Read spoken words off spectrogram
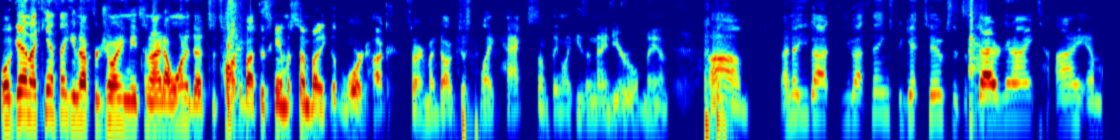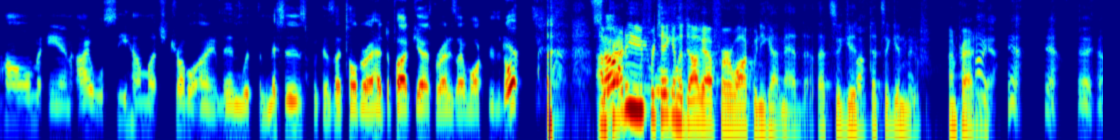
Well, again, I can't thank you enough for joining me tonight. I wanted to, to talk about this game with somebody. Good Lord, Huck. Sorry, my dog just like hacked something like he's a 90 year old man. Um, I know you got you got things to get to because it's a Saturday night. I am home and I will see how much trouble I am in with the missus because I told her I had to podcast right as I walked through the door. I'm so, proud of you for taking the dog out for a walk when you got mad, though. That's a good. Uh, that's a good move. I'm proud of oh, you. Yeah, yeah. Yeah. yeah.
